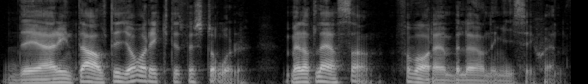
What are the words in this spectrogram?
Det är inte alltid jag riktigt förstår, men att läsa får vara en belöning i sig själv.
